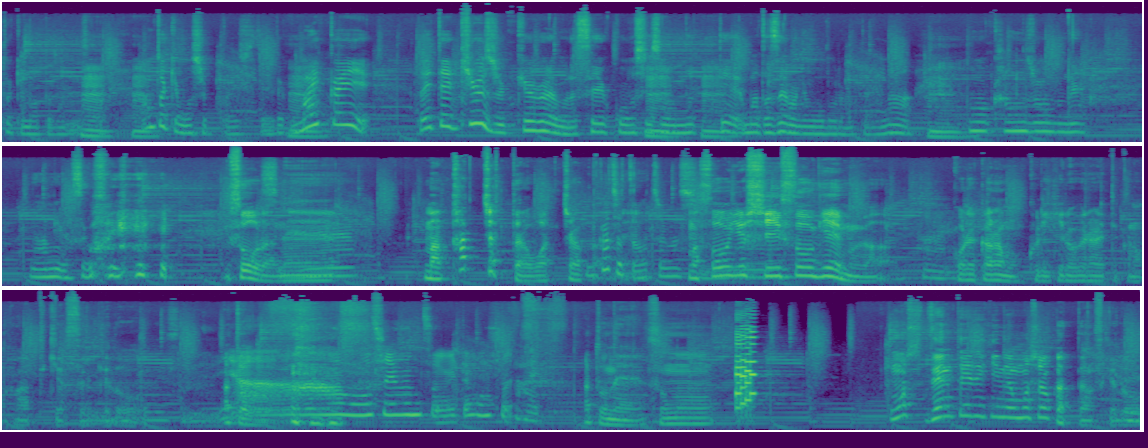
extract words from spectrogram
時もあったじゃないですか、あの時も失敗してだから毎回、大体99ぐらいまで成功しそうになって、またゼロに戻るみたいな、この感情のね波がすごい。そうだね。まあ勝っちゃったら終わっちゃうから、ね、勝っちゃったら終わっちゃいます、ね、まあ、そういうシーソーゲームがこれからも繰り広げられていくのかなって気がするけど、あともうシーズン2見てほしい、はい、あとねそのもし全体的に面白かったんですけど、はい、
